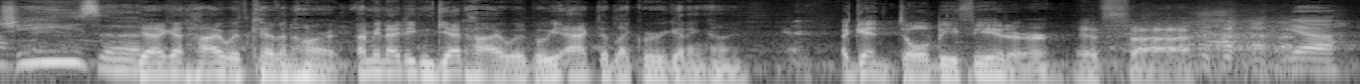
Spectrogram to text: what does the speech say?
Jesus. Yeah, I got high with Kevin Hart. I mean, I didn't get high with, but we acted like we were getting high. Again, Dolby Theater. If uh, Yeah.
